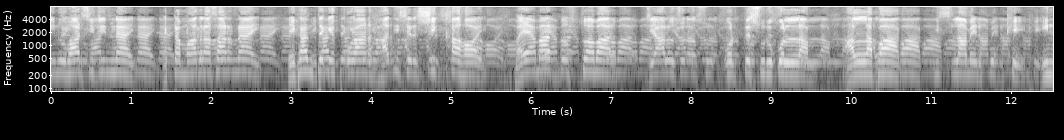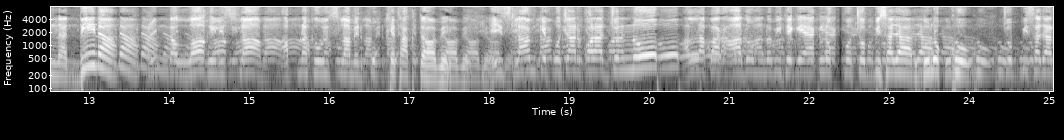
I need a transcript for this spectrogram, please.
ইউনিভার্সিটির নাই, একটা মাদ্রাসার নাই। এখান থেকে কোরআন, হাদিসের শিক্ষা হয়। ভাই, আমার দোস্ত আমার, যে আলোচনা করতে শুরু করলাম আল্লাহ পাক ইসলামের পক্ষে। ইন্না দিনা ইনদাল্লাহিল ইসলাম। আপনাকেও ইসলামের পক্ষে থাকতে হবে। এই ইসলামকে প্রচার করার জন্য আল্লাহ পাক আদম নবী থেকে এক লক্ষ চব্বিশ হাজার, দু লক্ষ চব্বিশ হাজার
